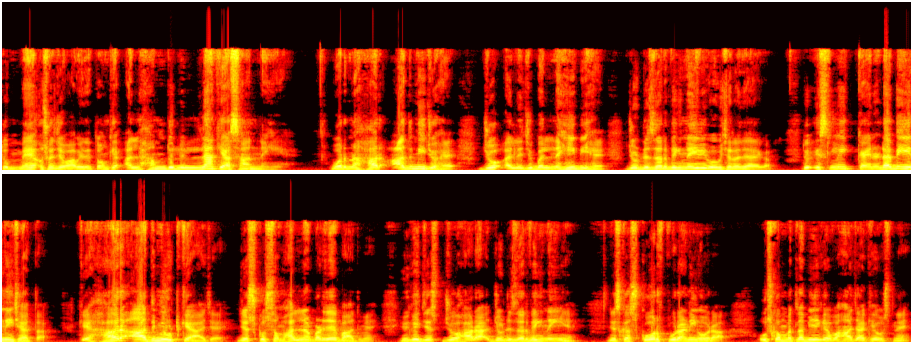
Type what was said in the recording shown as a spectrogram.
तो मैं उसे जवाब देता हूँ कि अल्हम्दुलिल्लाह के आसान नहीं है। वरना हर आदमी जो है, जो एलिजिबल नहीं भी है, जो डिजर्विंग नहीं भी, वो भी चला जाएगा। तो इसलिए कैनेडा भी ये नहीं चाहता कि हर आदमी उठ के आ जाए, जिसको संभालना पड़ जाए बाद में। क्योंकि जिस, जो हर, जो डिजर्विंग नहीं है, जिसका स्कोर पूरा नहीं हो रहा, उसका मतलब ये कि वहाँ जाके उसने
